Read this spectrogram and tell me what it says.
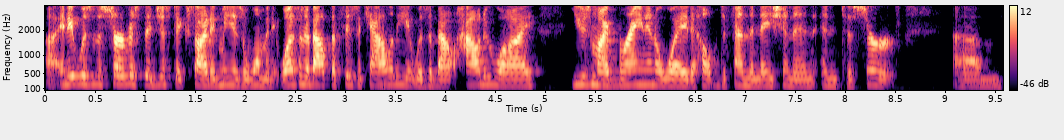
Uh, and it was the service that just excited me as a woman. It wasn't about the physicality. It was about how do I use my brain in a way to help defend the nation and, and to serve. Um,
